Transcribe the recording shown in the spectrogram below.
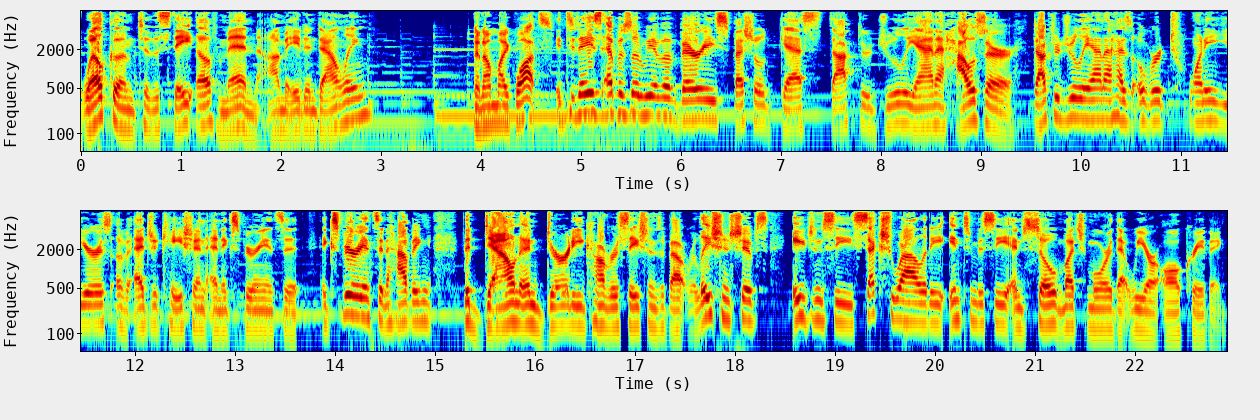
Welcome to the State of Men. I'm Aydian Dowling. And I'm Mike Watts. In today's episode, we have a very special guest, Dr. Juliana Hauser. Dr. Juliana has over 20 years of education and experience, experience in having the down and dirty conversations about relationships, agency, sexuality, intimacy, and so much more that we are all craving.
